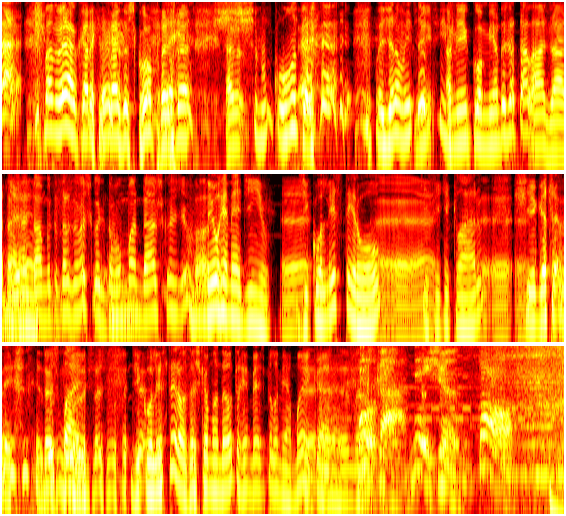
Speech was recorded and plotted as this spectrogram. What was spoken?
Mas não é o cara que traz as compras, né? Shhh, não conta. Mas geralmente é assim. A minha encomenda já tá lá, já, tá É. vendo? Então tô trazendo as coisas. Então vamos mandar as coisas de volta. Meu remedinho É, de colesterol, é, que fique claro, é, é. chega através Das dos mulas, pais. De colesterol. Você acha que eu ia mandar outro remédio pela minha mãe, É, cara? é. Boca Nation Talk.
